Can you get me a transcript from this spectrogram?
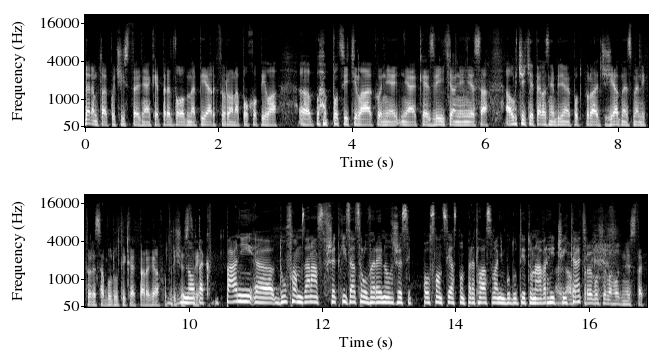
berem to ako čisté nejaké predvolebné PR, ktoré ona pochopila, uh, pocítila ako ne, nejaké zviditeľnenie sa. A určite teraz nebudeme podporovať žiadne zmeny, ktoré sa budú týkať paragrafu 363. No tak páni, uh, dúfam za nás všetkých, za celú verejnosť, že si poslanci aspoň pred hlasovaním budú tieto návrhy čítať. Ale predložila ho dnes, tak...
